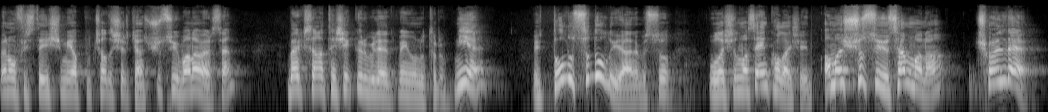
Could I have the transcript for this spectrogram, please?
ben ofiste işimi yapıp çalışırken şu suyu bana versen, belki sana teşekkür bile etmeyi unuturum. Niye? E, dolu su dolu yani. Bir su ulaşılması en kolay şey. Ama şu suyu sen bana çölde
